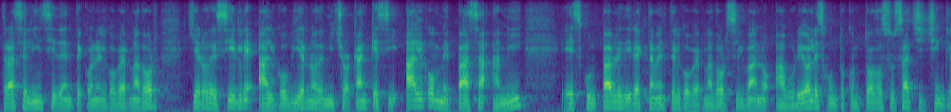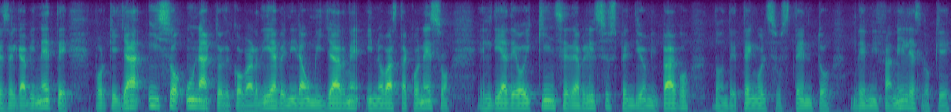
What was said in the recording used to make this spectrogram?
tras el incidente con el gobernador. Quiero decirle al gobierno de Michoacán que si algo me pasa a mí, es culpable directamente el gobernador Silvano Aureoles junto con todos sus achichincles del gabinete, porque ya hizo un acto de cobardía venir a humillarme y no basta con eso. El día de hoy, 15 de abril, suspendió mi pago donde tengo el sustento de mi familia, es lo que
